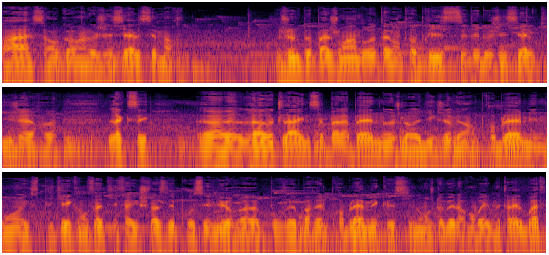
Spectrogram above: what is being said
Ouais, c'est encore un logiciel, c'est mort. Je ne peux pas joindre telle entreprise, c'est des logiciels qui gèrent euh, l'accès. Euh, la hotline, c'est pas la peine. Je leur ai dit que j'avais un problème. Ils m'ont expliqué qu'en fait, il fallait que je fasse des procédures euh, pour réparer le problème et que sinon, je devais leur envoyer le matériel. Bref,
